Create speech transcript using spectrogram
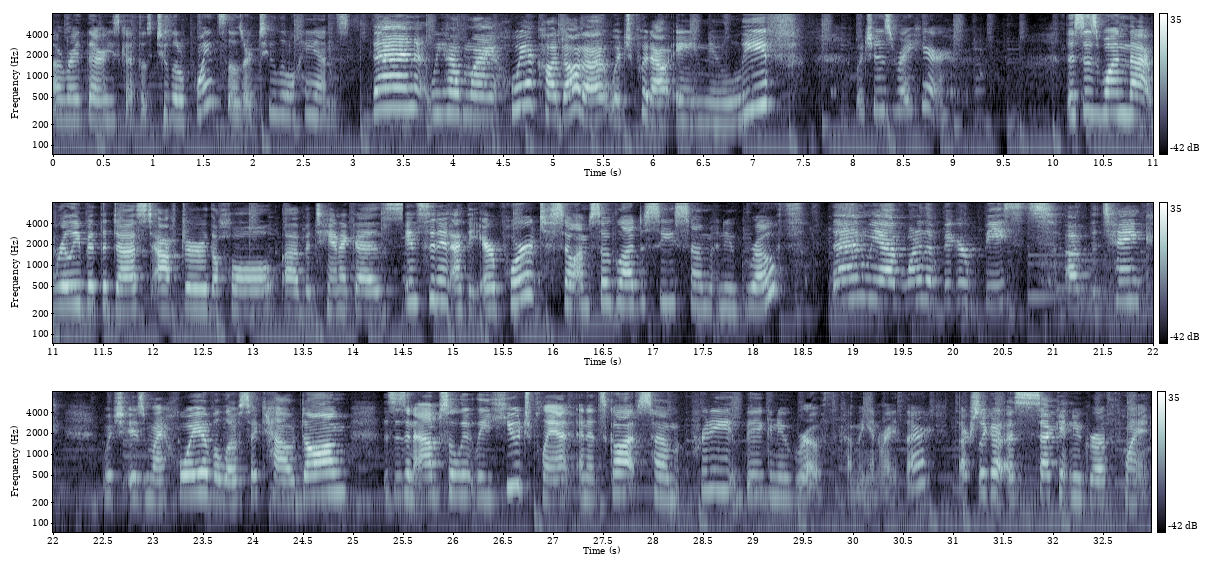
uh, right there, he's got those two little points. Those are two little hands. Then we have my Hoya caudata, which put out a new leaf, which is right here. This is one that really bit the dust after the whole uh, Botanicas incident at the airport, so I'm so glad to see some new growth. Then we have one of the bigger beasts of the tank, which is my Hoya villosa cow dong. This is an absolutely huge plant and it's got some pretty big new growth coming in right there. It's actually got a second new growth point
